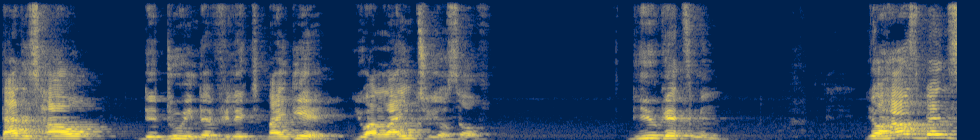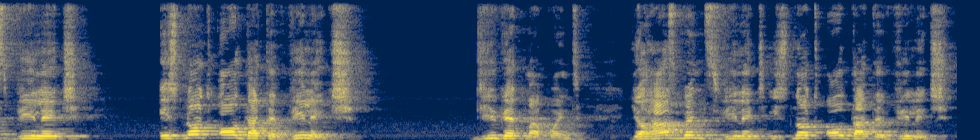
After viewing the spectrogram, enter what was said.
that is how they do in the village, my dear. You are lying to yourself. Do you get me? Your husband's village is not all that a village. Do you get my point? Your husband's village is not all that a village.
